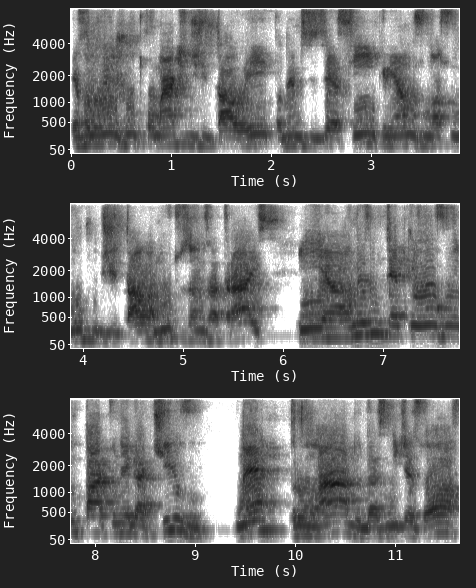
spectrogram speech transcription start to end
evoluiu junto com o marketing digital aí, podemos dizer assim, criamos o nosso núcleo digital há muitos anos atrás, e ao mesmo tempo que houve um impacto negativo, né, por um lado, das mídias off,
